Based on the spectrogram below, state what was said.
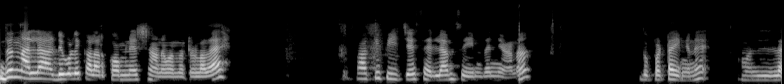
ഇത് നല്ല അടിപൊളി കളർ കോമ്പിനേഷൻ ആണ് വന്നിട്ടുള്ളത്. ബാക്കി ഫീച്ചേഴ്സ് എല്ലാം സെയിം തന്നെയാണ്. ദുപ്പട്ട ഇങ്ങനെ നല്ല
